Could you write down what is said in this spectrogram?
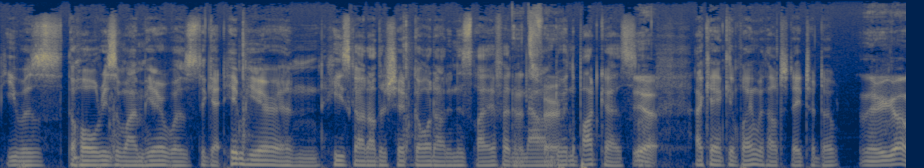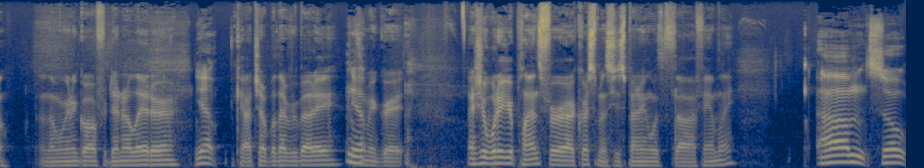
he was the whole reason why I'm here was to get him here, and he's got other shit going on in his life, and That's now fair. I'm doing the podcast. So Yeah. I can't complain with how today turned out. There you go. And then we're gonna go out for dinner later. Yep. Catch up with everybody. It's Yep. gonna be great. Actually, what are your plans for uh, Christmas? You spending with uh, family? Um. So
